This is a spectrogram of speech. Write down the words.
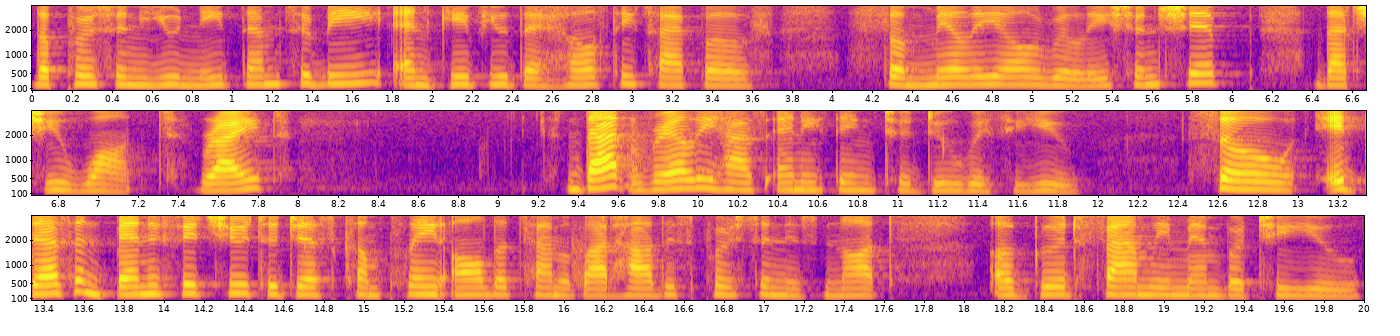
the person you need them to be and give you the healthy type of familial relationship that you want, right? That rarely has anything to do with you. So it doesn't benefit you to just complain all the time about how this person is not a good family member to you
